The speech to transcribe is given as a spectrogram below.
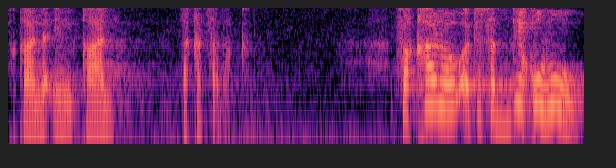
فقال إن قال لقد صدق. فقالوا أتصدقه؟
